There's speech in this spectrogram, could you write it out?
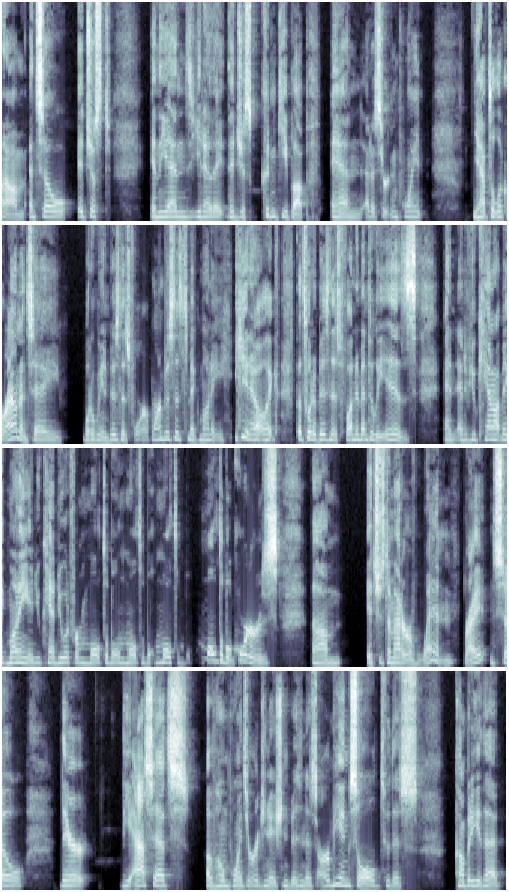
Um, and so it just, in the end, you know, they, they just couldn't keep up. And at a certain point, you have to look around and say, what are we in business for? We're in business to make money. You know, like that's what a business fundamentally is. And and if you cannot make money and you can't do it for multiple, multiple, multiple, multiple quarters, um, it's just a matter of when, right? And so there the assets of HomePoint's origination business are being sold to this company that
